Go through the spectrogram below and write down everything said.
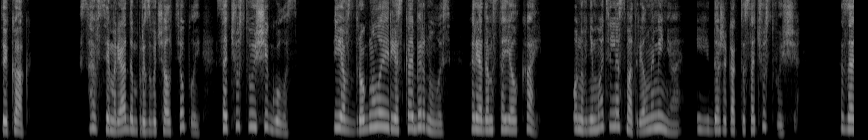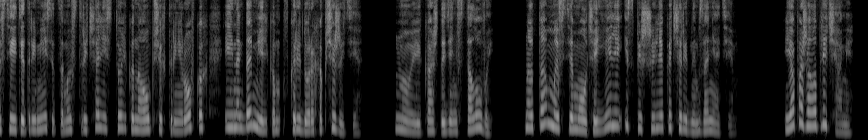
«Ты как?» Совсем рядом прозвучал теплый, сочувствующий голос. Я вздрогнула и резко обернулась. Рядом стоял Кай. Он внимательно смотрел на меня и даже как-то сочувствующе. За все эти три месяца мы встречались только на общих тренировках и иногда мельком в коридорах общежития. Ну и каждый день в столовой. Но там мы все молча ели и спешили к очередным занятиям. Я пожала плечами.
